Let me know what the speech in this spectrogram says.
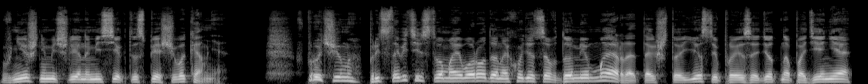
внешними членами секты спящего камня. Впрочем, представительство моего рода находится в доме мэра, так что если произойдет нападение,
